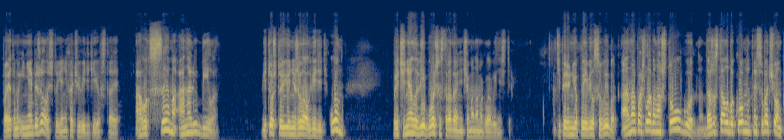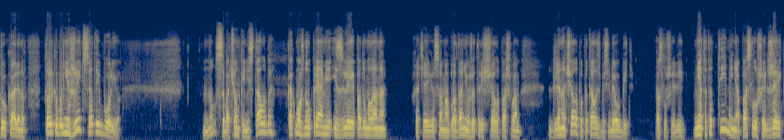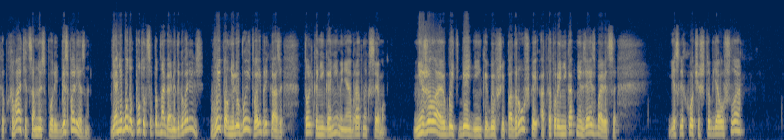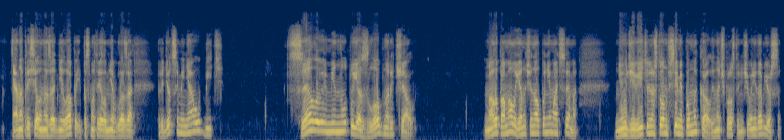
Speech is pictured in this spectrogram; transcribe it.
поэтому и не обижалась, что я не хочу видеть ее в стае. А вот Сэма она любила. И то, что ее не желал видеть он, причиняло Ли больше страданий, чем она могла вынести. Теперь у нее появился выбор, она пошла бы на что угодно, даже стала бы комнатной собачонкой у Калинов, только бы не жить с этой болью. Ну, собачонкой не стала бы, как можно упрямее и злее, подумала она, хотя ее самообладание уже трещало по швам. Для начала попыталась бы себя убить. Послушай, Ли, нет, это ты меня послушай, Джейкоб, хватит со мной спорить, бесполезно. Я не буду путаться под ногами, договорились? Выполню любые твои приказы, только не гони меня обратно к Сэму. Не желаю быть бедненькой бывшей подружкой, от которой никак нельзя избавиться. Если хочешь, чтобы я ушла...» Она присела на задние лапы и посмотрела мне в глаза. «Придется меня убить». Целую минуту я злобно рычал. Мало-помалу я начинал понимать Сэма. Неудивительно, что он всеми помыкал, иначе просто ничего не добьешься.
